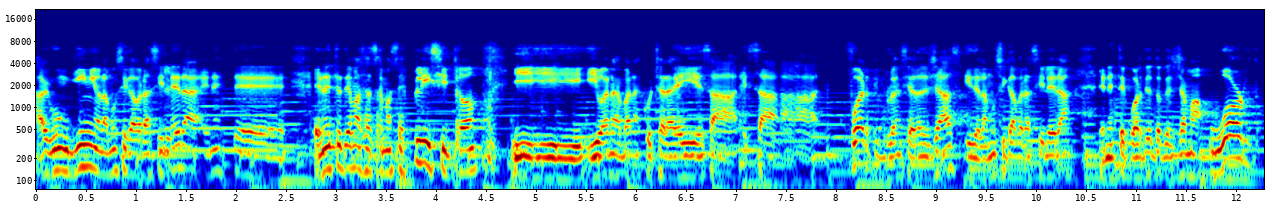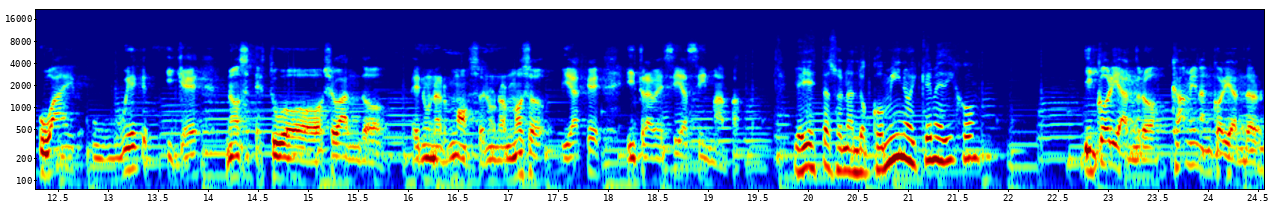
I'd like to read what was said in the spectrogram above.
algún guiño a la música brasilera, en este, en este tema se hace más explícito y, van, a, van a escuchar ahí esa, esa fuerte influencia del jazz y de la música brasilera en este cuarteto que se llama World Wide Week y que nos estuvo llevando en un hermoso, en un hermoso viaje y travesía sin mapa. Y ahí está sonando comino y qué me dijo? Y coriandro, coming and coriander.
